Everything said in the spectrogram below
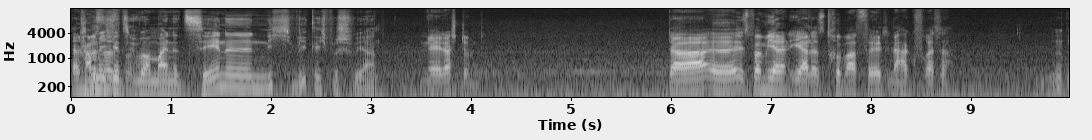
dann kann mich jetzt über meine Zähne nicht wirklich beschweren. Nee, das stimmt. Da äh, ist bei mir dann eher das Trümmerfeld in der Hackfresse.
